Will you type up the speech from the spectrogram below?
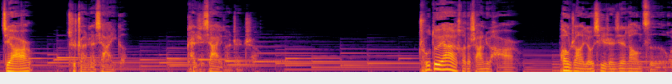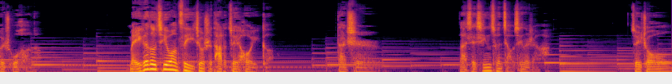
继而。去转战下一个，开始下一段争执。初对爱河的傻女孩，碰上游戏人间浪子会如何呢？每一个都期望自己就是他的最后一个，但是那些心存侥幸的人啊，最终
